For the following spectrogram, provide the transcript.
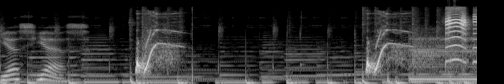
Yes, yes. Lion.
